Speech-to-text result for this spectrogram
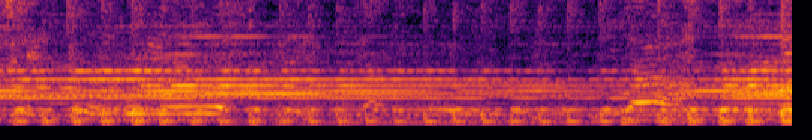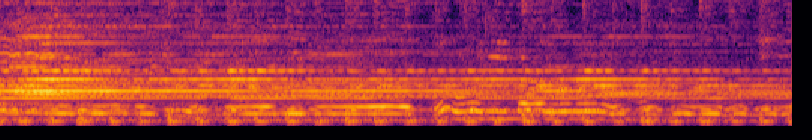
넣고 신통고요 내 고향을 보입니다 내 이름을 전년이는 보리마음 모두네요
